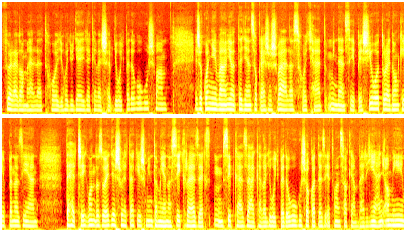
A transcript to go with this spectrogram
főleg amellett, hogy, hogy ugye egyre kevesebb gyógypedagógus van, és akkor nyilván jött egy ilyen szokásos válasz, hogy hát minden szép és jó, tulajdonképpen az ilyen tehetséggondozó egyesületek is, mint amilyen a szikra, ezek szipkázzák el a gyógypedagógusokat, ezért van szakember hiány, ami,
